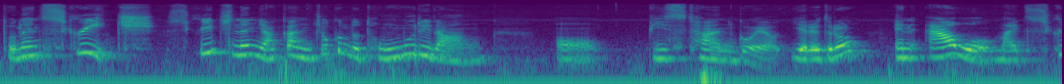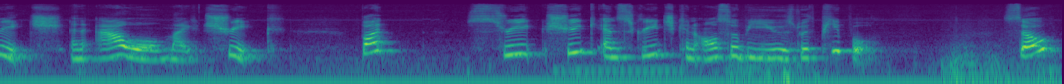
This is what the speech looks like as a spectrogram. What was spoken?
또는 screech, screech는 약간 조금 더 동물이랑 어, 비슷한 거예요. 예를 들어, an owl might screech, an owl might shriek. But Shriek, shriek and screech can also be used with people. So,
